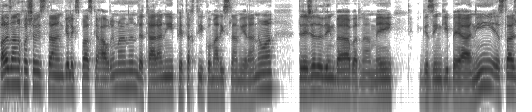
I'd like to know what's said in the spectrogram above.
بەڕێزان و خۆشەویستان گەلێک سپاس کە هاوڕێمانن لە تارانی پێتەختی کۆماری ئیسلامی ئێرانەوە درێژە دەدەین بە بەرنمەی گزینگی بەیانی ئێستاش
